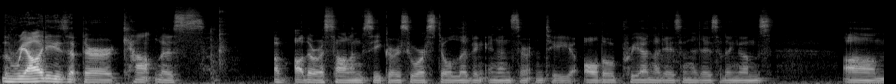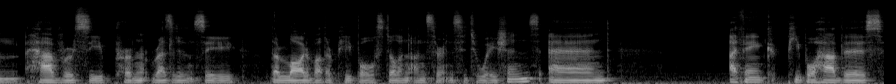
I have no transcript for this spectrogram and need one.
The reality is that there are countless of other asylum seekers who are still living in uncertainty. Although Priya Nades and Nadesh Lingams um, have received permanent residency, a lot of other people still in uncertain situations. And I think people have this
